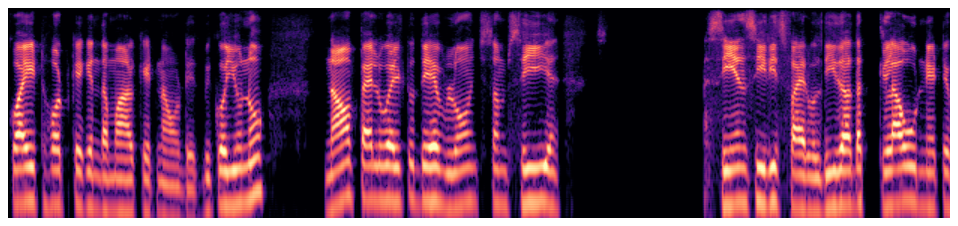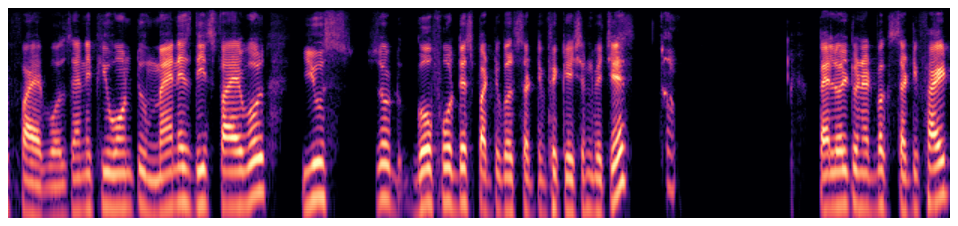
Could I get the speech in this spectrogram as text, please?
quite hot cake in the market nowadays because you know now Palo Alto they have launched some C CN series firewall. These are the cloud native firewalls. And if you want to manage these firewall, use should go for this particular certification, which is Palo Alto Network Certified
